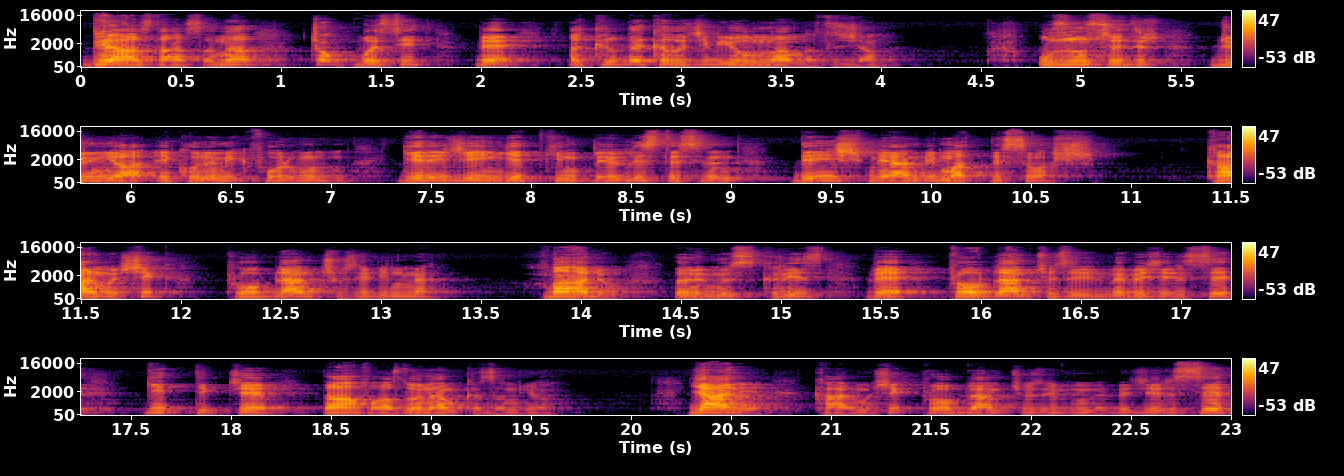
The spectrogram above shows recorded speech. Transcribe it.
Birazdan sana çok basit ve akılda kalıcı bir yolunu anlatacağım. Uzun süredir Dünya Ekonomik Forumu'nun geleceğin yetkinlikleri listesinin değişmeyen bir maddesi var. Karmaşık problem çözebilme. Malum önümüz kriz ve problem çözebilme becerisi gittikçe daha fazla önem kazanıyor. Yani karmaşık problem çözebilme becerisi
